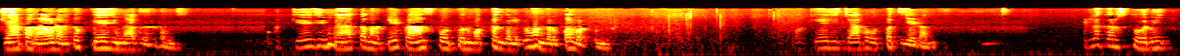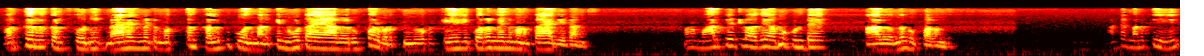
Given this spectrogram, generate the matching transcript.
చేప రావడానికి ఒక కేజీ మేత ఉంటుంది కేజీ మేత మనకి ట్రాన్స్పోర్ట్తో మొత్తం కలిపి వంద రూపాయలు పడుతుంది. ఒక కేజీ చేప ఉత్పత్తి చేయడానికి. పిల్ల ఖర్చుతోని వర్కర్ల ఖర్చుతోని మేనేజ్మెంట్ మొత్తం కలుపుకొని మనకి నూట యాభై రూపాయలు పడుతుంది ఒక కేజీ కొర్రమీన మనం తయారు చేయడానికి. మనం మార్కెట్లో అదే అమ్ముకుంటే నాలుగు వందల రూపాయలు ఉంది. అంటే మనకి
